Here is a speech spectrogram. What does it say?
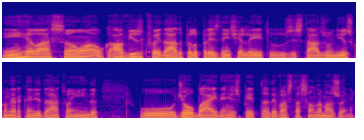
em relação ao, ao aviso que foi dado pelo presidente eleito dos Estados Unidos, quando era candidato ainda, o Joe Biden a respeito da devastação da Amazônia?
